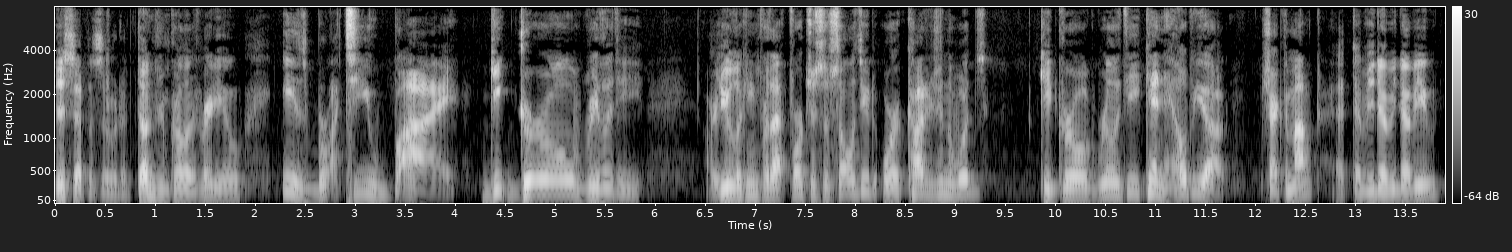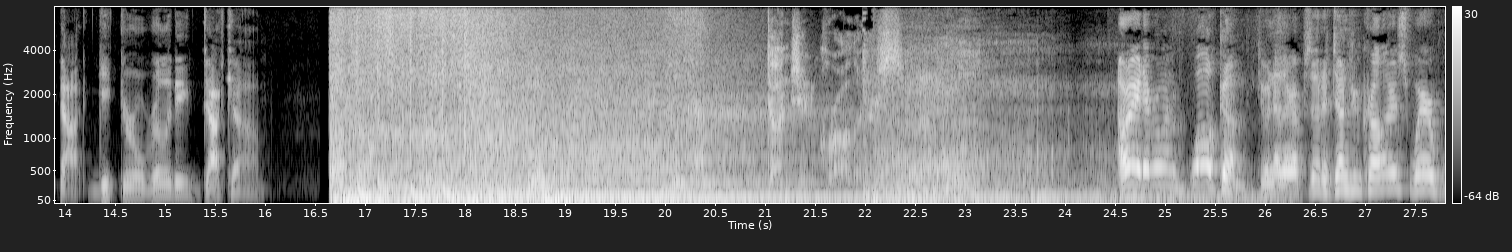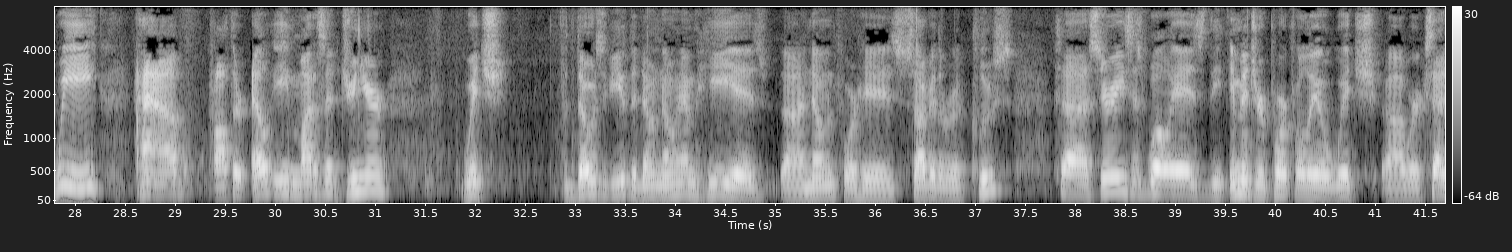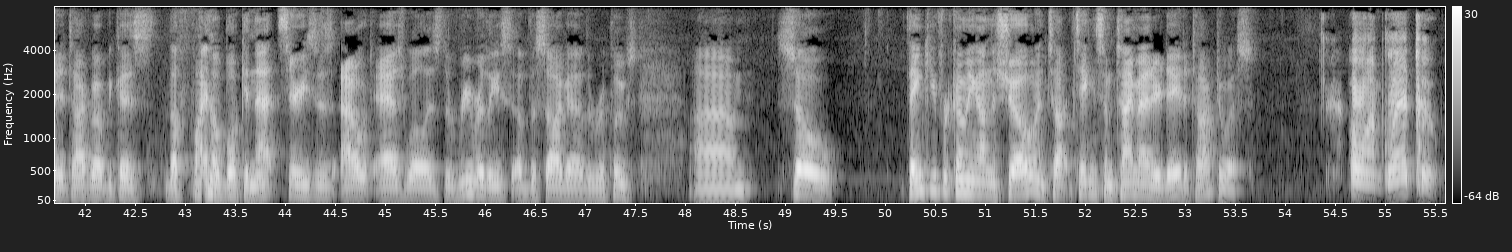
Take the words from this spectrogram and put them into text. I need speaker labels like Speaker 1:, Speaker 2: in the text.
Speaker 1: This episode of Dungeon Crawlers Radio is brought to you by Geek Girl Realty. Are you looking for that fortress of solitude or a cottage in the woods? Geek Girl Realty can help you out. Check them out at www.geekgirlrealty.com.
Speaker 2: Dungeon Crawlers.
Speaker 3: All right, everyone, welcome to another episode of Dungeon Crawlers, where we have author L.E. Modesitt Jr., which, for those of you that don't know him, he is uh, known for his Saga of the Recluce uh, series, as well as the Imager portfolio, which uh, we're excited to talk about because the final book in that series is out, as well as the re release of the Saga of the Recluce. Um, so, thank you for coming on the show and ta taking some time out of your day to talk to us.
Speaker 4: Oh, I'm glad to.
